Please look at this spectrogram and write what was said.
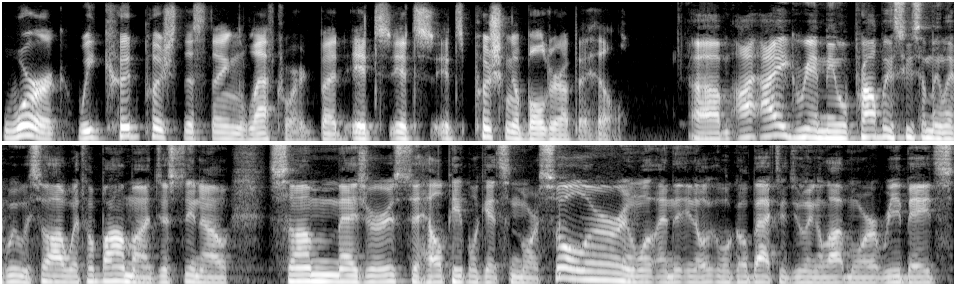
work, we could push this thing leftward. But it's it's it's pushing a boulder up a hill. Um, I, I, agree. I mean, we'll probably see something like we saw with Obama, just you know, some measures to help people get some more solar, and we'll and you know we'll go back to doing a lot more rebates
